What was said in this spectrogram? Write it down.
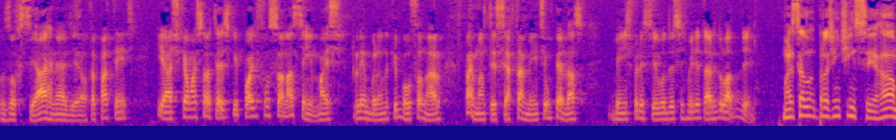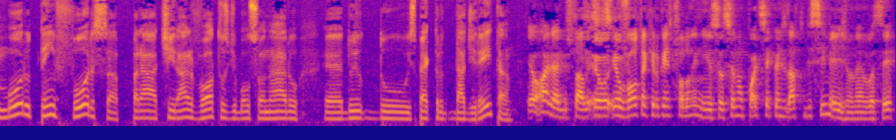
os oficiais né, de alta patente, e acho que é uma estratégia que pode funcionar sim, mas lembrando que Bolsonaro vai manter certamente um pedaço bem expressivo desses militares do lado dele. Marcelo, para a gente encerrar, Moro tem força para tirar votos de Bolsonaro eh, do, do espectro da direita? Eu, olha, Gustavo, eu, eu volto àquilo que a gente falou no início. Você não pode ser candidato de si mesmo, né? Você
